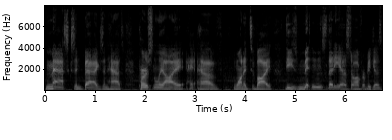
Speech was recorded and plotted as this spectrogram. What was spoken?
masks and bags and hats. Personally, I have wanted to buy these mittens that he has to offer because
